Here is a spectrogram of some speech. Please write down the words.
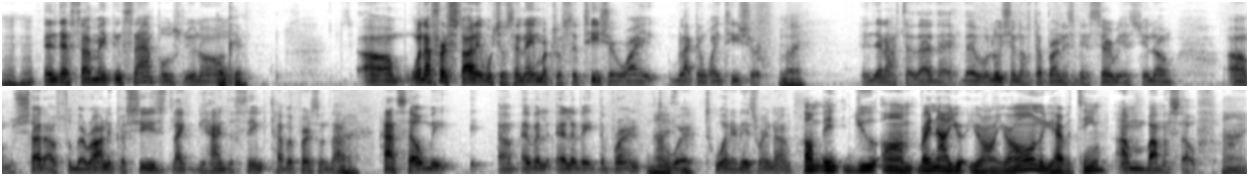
and then start making samples. You know. Okay. Um, when I first started, which was the name, it was T-shirt, white, black and white T-shirt, Nice. and then after that, the, the evolution of the brand has been serious. You know. Um, shout out to Veronica. She's like behind the scene type of person that has helped me um, ele- elevate the brand Nice, to where to what it is right now. Um, and you um right now you're you're on your own or you have a team? I'm by myself. Nice.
